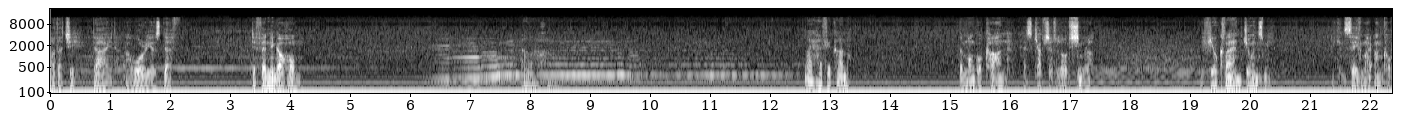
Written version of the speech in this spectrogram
Adachi died a warrior's death, defending our home. Our home. Why have you come? The Mongol Khan has captured Lord Shimura. If your clan joins me, we can save my uncle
